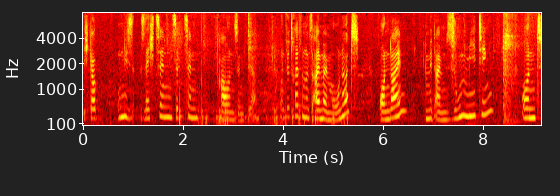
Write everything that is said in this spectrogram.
Ich glaube, um die 16, 17 Frauen sind wir. Und wir treffen uns einmal im Monat online mit einem Zoom-Meeting. Und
